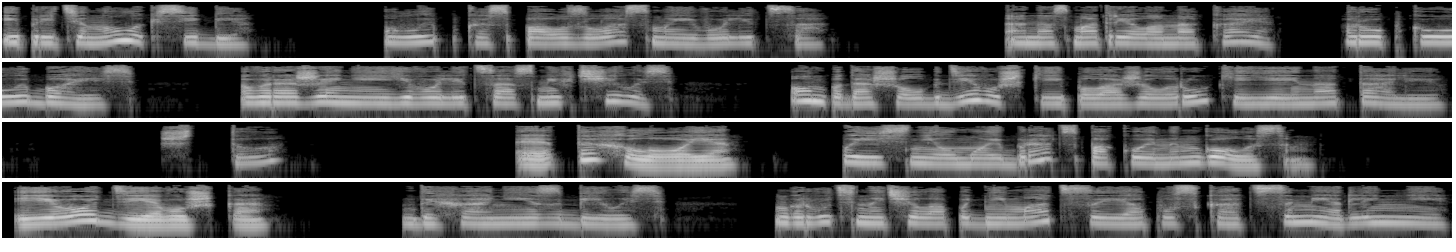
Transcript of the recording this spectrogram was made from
и притянула к себе. Улыбка сползла с моего лица. Она смотрела на Кая, робко улыбаясь. Выражение его лица смягчилось. Он подошел к девушке и положил руки ей на талию. «Что?» «Это Хлоя», — пояснил мой брат спокойным голосом. «Его девушка». Дыхание сбилось. Грудь начала подниматься и опускаться медленнее,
